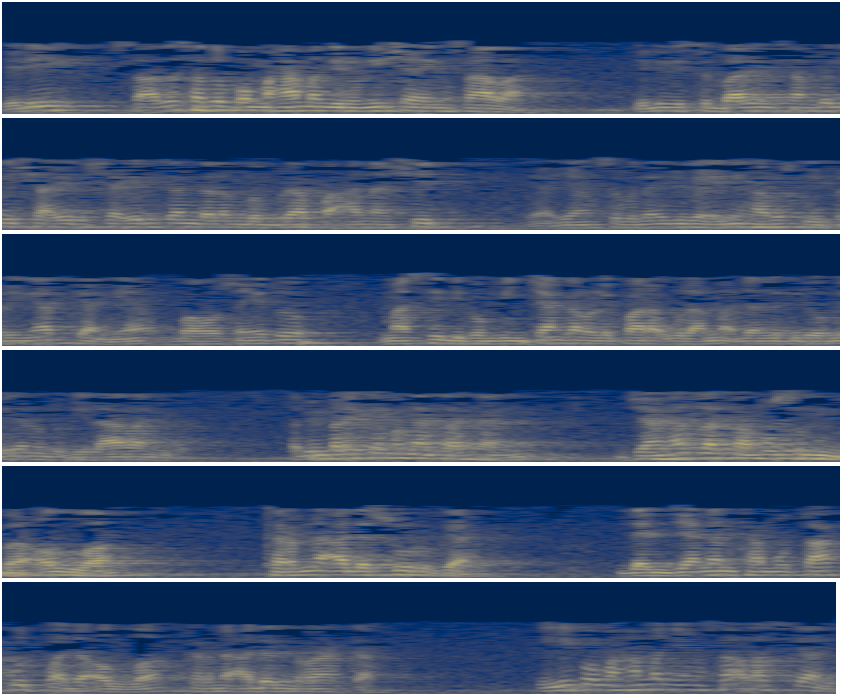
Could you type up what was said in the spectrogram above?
Jadi ada satu pemahaman di Indonesia yang salah. Jadi disebarin sampai disyair-syairkan dalam beberapa anasyid ya, yang sebenarnya juga ini harus diperingatkan ya bahwasanya itu masih dipembincangkan oleh para ulama dan lebih dominan untuk dilarang gitu. Tapi mereka mengatakan janganlah kamu sembah Allah karena ada surga dan jangan kamu takut pada Allah karena ada neraka. Ini pemahaman yang salah sekali.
